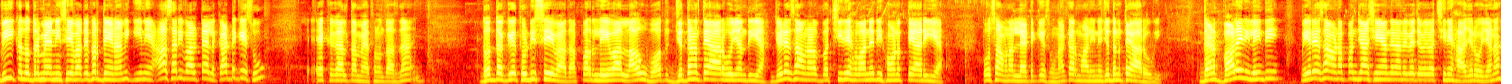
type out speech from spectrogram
20 ਕਿਲੋ ਦਰਮਿਆਨੀ ਸੇਵਾ ਤੇ ਫਿਰ ਦੇਣਾ ਵੀ ਕੀ ਨੇ? ਆ ਸਾਰੀ ਵਲ ਢਿੱਲ ਕੱਢ ਕੇ ਸੂ। ਇੱਕ ਗੱਲ ਤਾਂ ਮੈਂ ਤੁਹਾਨੂੰ ਦੱਸਦਾ ਦੁੱਧ ਅੱਗੇ ਤੁਹਾਡੀ ਸੇਵਾ ਦਾ, ਪਰ ਲੇਵਾ ਲਾਊ ਬਹੁਤ, ਜਿੱਦਣ ਤਿਆਰ ਹੋ ਜਾਂਦੀ ਆ, ਜਿਹੜੇ ਹਿਸਾਬ ਨਾਲ ਬੱਚੀ ਦੇ ਹਵਾਨੇ ਦੀ ਹੁਣ ਤਿਆਰੀ ਆ, ਉਹ ਹਿਸਾਬ ਨਾਲ ਲੈਟ ਕੇ ਸੋਣਾ ਘਰਮ ਵਾਲੀ ਨੇ ਜਿੱਦਣ ਤਿਆਰ ਹੋਗੀ ਦਿਨ ਬਾਹਲੇ ਨਹੀਂ ਲੈਂਦੀ, ਮੇਰੇ ਹਿਸਾਬ ਨਾਲ ਪੰਜਾਂ ਛੇਆਂ ਦਿਨਾਂ ਦੇ ਵਿੱਚ ਬੱਚੀ ਨੇ ਹਾਜ਼ਰ ਹੋ ਜਾਣਾ।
